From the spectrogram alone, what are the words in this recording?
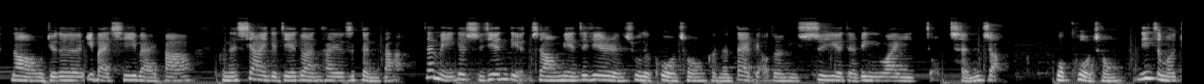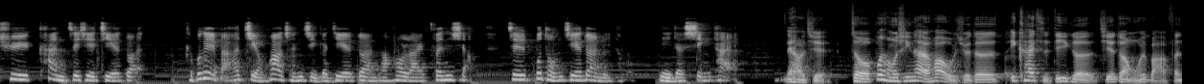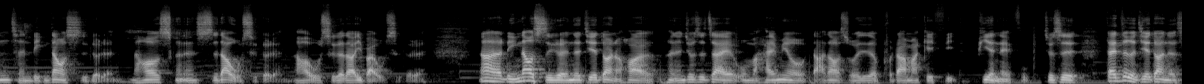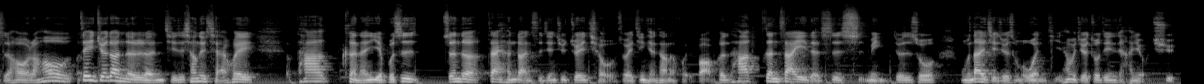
那我觉得一百七、一百八，可能下一个阶段它又是更大。在每一个时间点上面，这些人数的扩充，可能代表着你事业的另外一种成长或扩充。你怎么去看这些阶段？可不可以把它简化成几个阶段，然后来分享这些不同阶段里头你的心态？了解，就不同心态的话，我觉得一开始第一个阶段我会把它分成零到十个人，然后可能十到五十个人，然后五十个到一百五十个人。那零到十个人的阶段的话，可能就是在我们还没有达到所谓的 product market fit（PNF），就是在这个阶段的时候，然后这一阶段的人其实相对起来会，他可能也不是。真的在很短时间去追求所谓金钱上的回报，可是他更在意的是使命，就是说我们到底解决什么问题？他们觉得做这件事很有趣，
